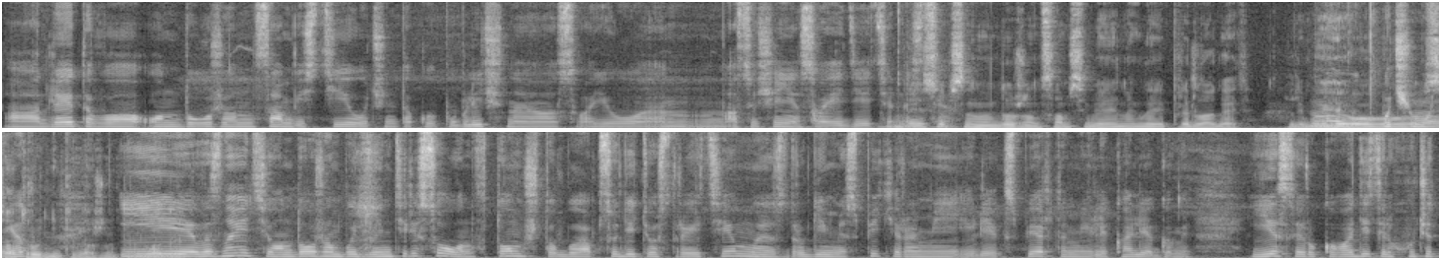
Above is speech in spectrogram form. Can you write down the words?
А для этого он должен сам вести очень такое публичное свое м, освещение своей деятельности. Да и, собственно, должен сам себя иногда и предлагать. Либо Ну, его почему нет? сотрудники должны И предлагать. вы знаете, он должен быть заинтересован в том, чтобы обсудить острые темы с другими спикерами или экспертами или коллегами. Если руководитель хочет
